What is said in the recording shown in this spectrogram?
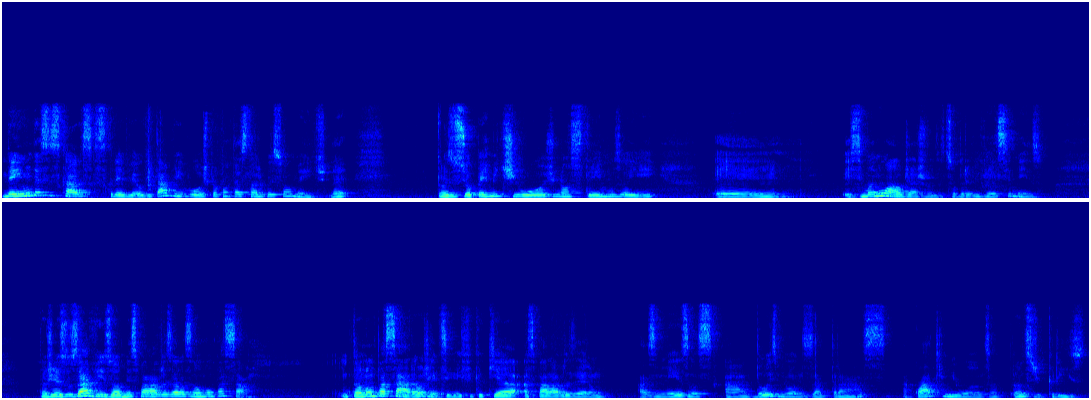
Nenhum desses caras que escreveu, que está vivo hoje para contar a história pessoalmente, né? Mas o Senhor permitiu hoje nós termos aí é, esse manual de ajuda de sobrevivência mesmo. Então Jesus avisa, ó, minhas palavras elas não vão passar. Então, não passarão, gente, significa que a, as palavras eram as mesmas há dois mil anos atrás, há quatro mil anos antes de Cristo,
